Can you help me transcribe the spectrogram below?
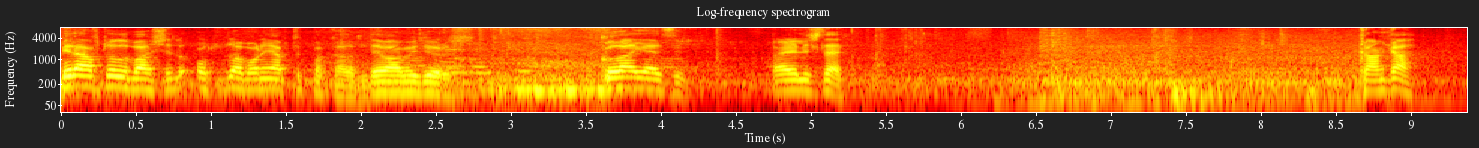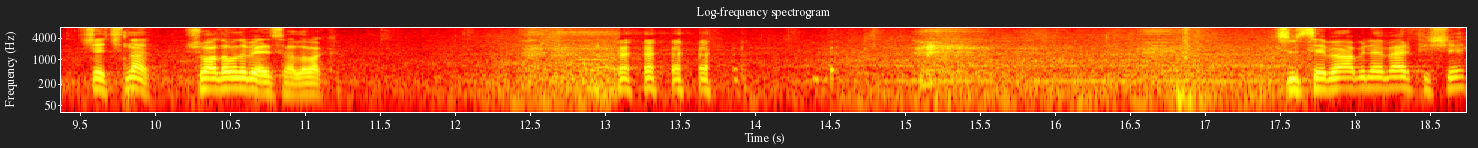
Bir hafta oldu başladı. 30 abone yaptık bakalım. Devam ediyoruz. Kolay gelsin. Hayırlı işler. Kanka. Şey Çınar. Şu adamı da bir el salla bak. Şimdi Semih abine ver fişi.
